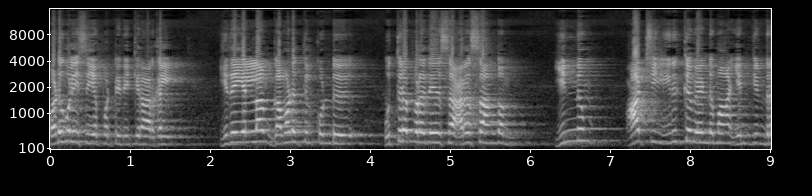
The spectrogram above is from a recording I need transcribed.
படுகொலை செய்யப்பட்டிருக்கிறார்கள். இதையெல்லாம் கவனத்தில் கொண்டு உத்தரப்பிரதேச அரசாங்கம் இன்னும் ஆட்சியில் இருக்க வேண்டுமா என்கின்ற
